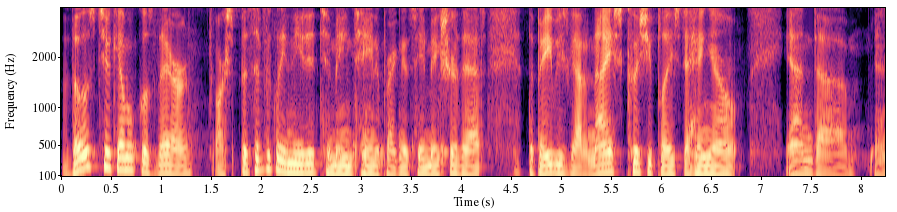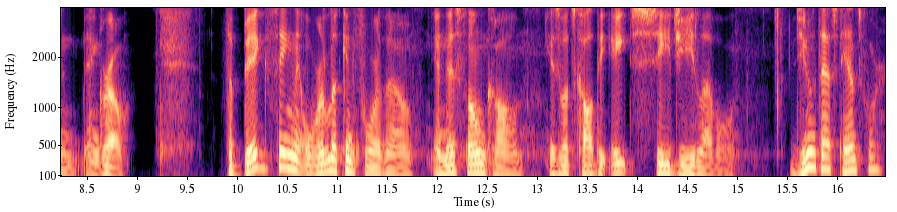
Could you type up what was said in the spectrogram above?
Those two chemicals there are specifically needed to maintain a pregnancy and make sure that the baby's got a nice, cushy place to hang out and uh, and and grow. The big thing that we're looking for, though, in this phone call is what's called the HCG level. Do you know what that stands for?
